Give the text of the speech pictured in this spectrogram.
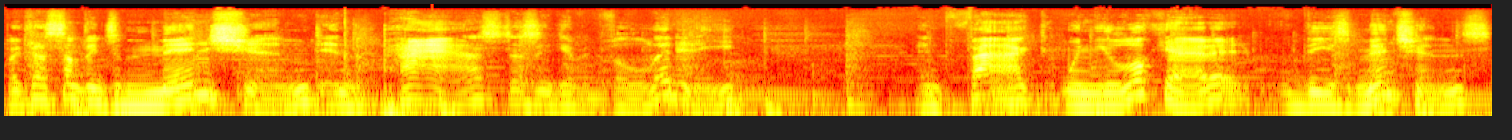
Because something's mentioned in the past doesn't give it validity. In fact, when you look at it, these mentions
